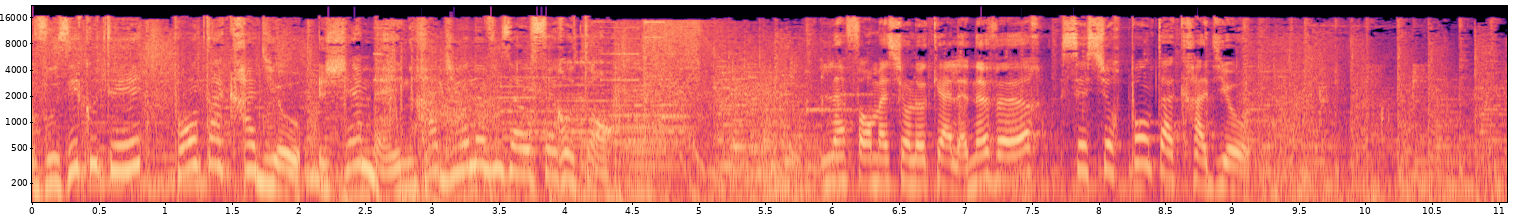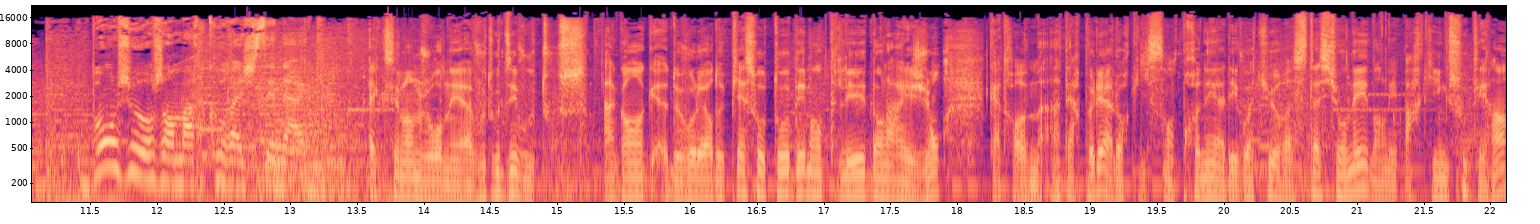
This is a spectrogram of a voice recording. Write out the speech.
Vous écoutez Pontac Radio. Jamais une radio ne vous a offert autant. L'information locale à 9h, c'est sur Pontac Radio. Bonjour Jean-Marc Courage Sénac. Excellente journée à vous toutes et vous tous. Un gang de voleurs de pièces auto démantelé dans la région. Quatre hommes interpellés alors qu'ils s'en prenaient à des voitures stationnées dans les parkings souterrains.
